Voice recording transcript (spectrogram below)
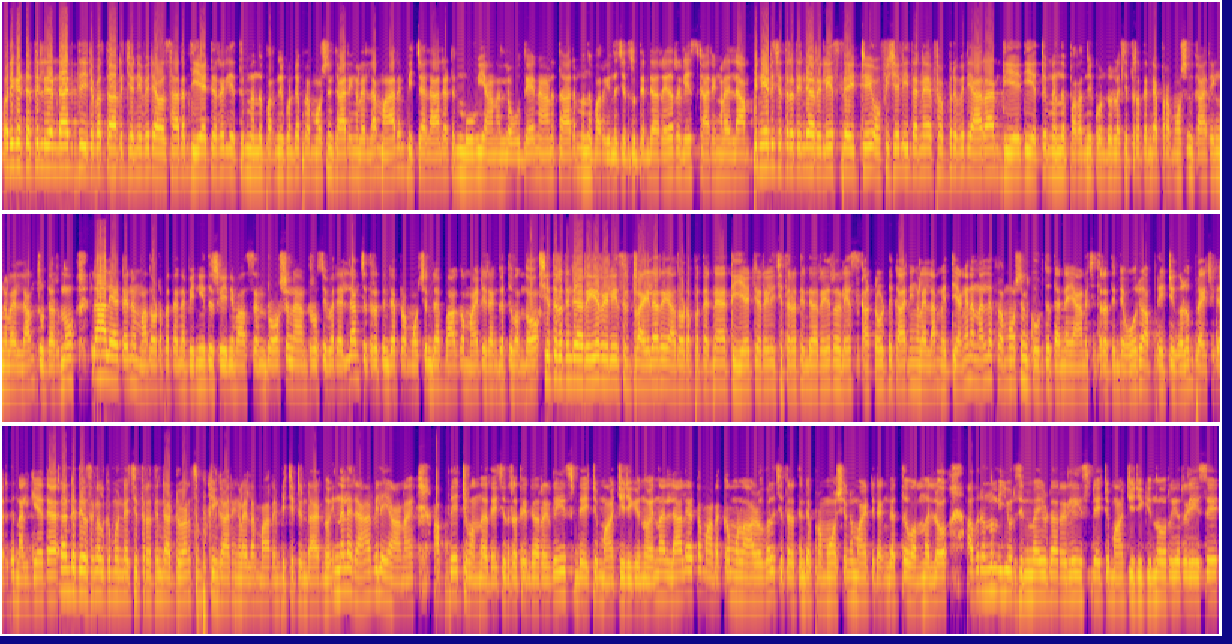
ഒരു ഘട്ടത്തിൽ രണ്ടായിരത്തി ഇരുപത്തി ആറ് ജനുവരി അവസാനം തിയേറ്ററിൽ എത്തുമെന്ന് പറഞ്ഞുകൊണ്ട് പ്രൊമോഷൻ കാര്യങ്ങളെല്ലാം ആരംഭിച്ച ലാലട്ടൻ മൂവിയാണല്ലോ. ഉദയനാണ് താരം എന്ന് പറയുന്ന ചിത്രത്തിന്റെ റേ റിലീസ് കാര്യങ്ങളെല്ലാം. പിന്നീട് ചിത്രത്തിന്റെ റിലീസ് ഡേറ്റ് ഒഫീഷ്യലി തന്നെ ഫെബ്രുവരി ആറാം തീയതി എത്തുമെന്ന് പറഞ്ഞുകൊണ്ടുള്ള ചിത്രത്തിന്റെ പ്രൊമോഷൻ കാര്യങ്ങളെല്ലാം തുടർന്നു. ലാലേട്ടനും അതോടൊപ്പം തന്നെ വിനീത് ശ്രീനിവാസൻ റോഷൻ ആൻഡ്രോസ് ഇവരെല്ലാം ചിത്രത്തിന്റെ പ്രൊമോഷന്റെ ഭാഗമായിട്ട് രംഗത്ത് വന്നു. ചിത്രത്തിന്റെ റീ റിലീസ് ട്രെയിലർ അതോടൊപ്പം തന്നെ തിയേറ്ററിൽ ചിത്രത്തിന്റെ റീ റിലീസ് കട്ടൗട്ട് കാര്യങ്ങളെല്ലാം എത്തി. അങ്ങനെ നല്ല പ്രൊമോഷൻ കൊടുത്ത് തന്നെയാണ് ചിത്രത്തിന്റെ ഓരോ അപ്ഡേറ്റുകളും പ്രേക്ഷകർക്ക് നൽകിയത്. രണ്ട് ദിവസങ്ങൾക്ക് മുന്നേ ചിത്രത്തിന്റെ അഡ്വാൻസ് ബുക്കിംഗ് കാര്യങ്ങളെല്ലാം ആരംഭിച്ചിട്ടുണ്ടായിരുന്നു. ഇന്നലെ രാവിലെയാണ് അപ്ഡേറ്റ് വന്നത്. ചിത്രത്തിന്റെ റിലീസ് ഡേറ്റ് മാറ്റിയിരിക്കുന്നു. എന്നാൽ ലാലേട്ടം അടക്കമുള്ള ആളുകൾ ചിത്രത്തിന്റെ പ്രൊമോഷനുമായിട്ട് രംഗത്ത് വന്നല്ലോ. അവരൊന്നും ഈ ഒരു സിനിമയുടെ റിലീസ് ഡേറ്റ് മാറ്റിയിരിക്കുന്നു. റീ റിലീസ്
